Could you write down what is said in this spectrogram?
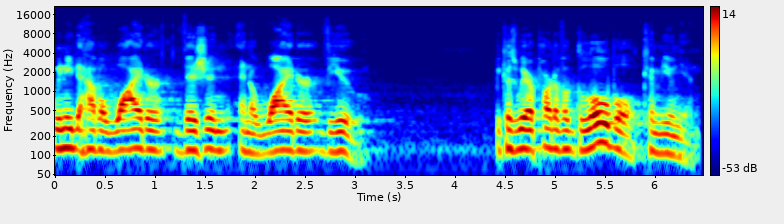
we need to have a wider vision and a wider view because we are part of a global communion.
